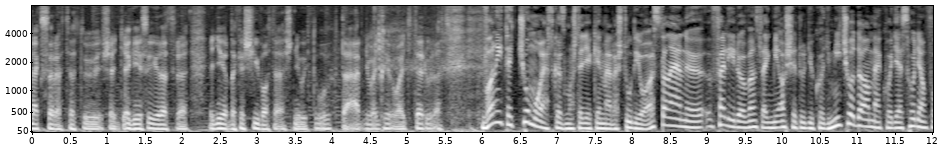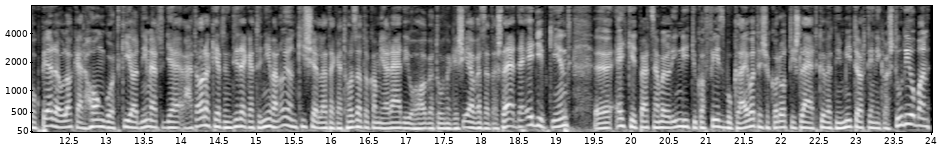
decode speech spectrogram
megszerethető, és egy egész életre egy érdekes hivatást nyújtó tárgy vagy, vagy terület. Van itt egy csomó eszköz most egyébként már a stúdió asztalán. Felíről van mi azt se tudjuk, hogy micsoda, meg hogy ez hogyan fog például akár hangot kiadni, mert ugye hát arra kértünk titeket, hogy nyilván olyan kísérleteket hozzatok, ami a rádió hallgatóknak is élvezetes lehet, de egyébként egy-két percen belül indítjuk a Facebook Live-ot, és akkor ott is lehet követni, mi történik a stúdióban.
